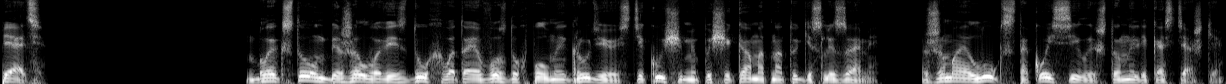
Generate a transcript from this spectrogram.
5. Блэкстоун бежал во весь дух, хватая воздух полной грудью, с текущими по щекам от натуги слезами, сжимая лук с такой силой, что ныли костяшки.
